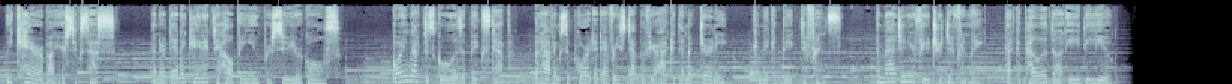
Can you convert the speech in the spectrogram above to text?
We care about your success and are dedicated to helping you pursue your goals. Going back to school is a big step, but having support at every step of your academic journey can make a big difference. Imagine your future differently at capella.edu.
